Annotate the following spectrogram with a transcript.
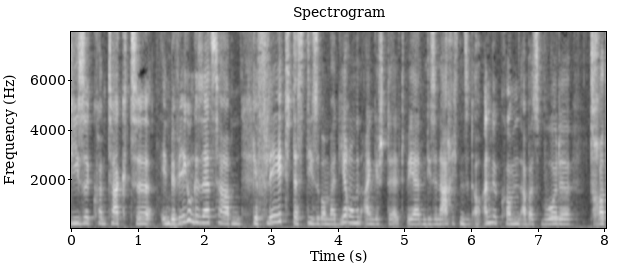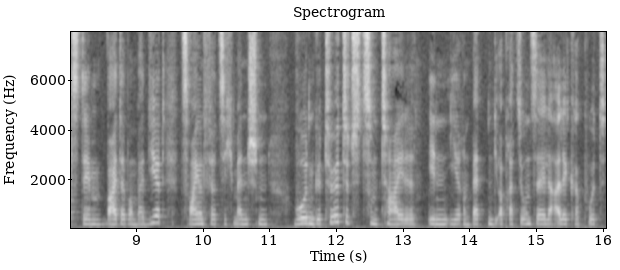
diese Kontakte in Bewegung gesetzt, haben gefleht, dass diese Bombardierungen eingestellt werden. Diese Nachrichten sind auch angekommen, aber es wurde trotzdem weiter bombardiert. 42 Menschen wurden getötet, zum Teil in ihren Betten, die Operationssäle alle kaputt.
